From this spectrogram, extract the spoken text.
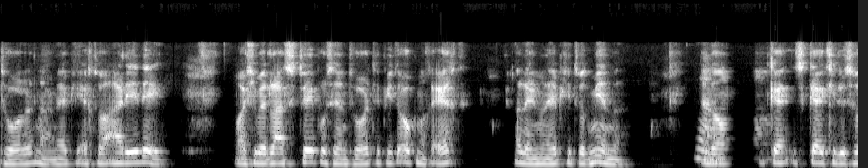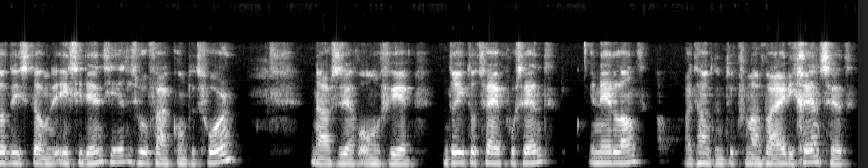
1% horen, nou dan heb je echt wel ADHD. Maar als je bij de laatste 2% hoort, heb je het ook nog echt. Alleen dan heb je het wat minder. En dan kijk je dus wat is dan de incidentie, dus hoe vaak komt het voor. Nou, ze zeggen ongeveer 3 tot 5 procent in Nederland. Maar het hangt natuurlijk vanaf waar je die grens zet.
